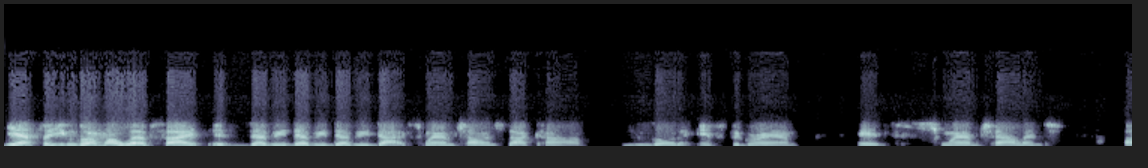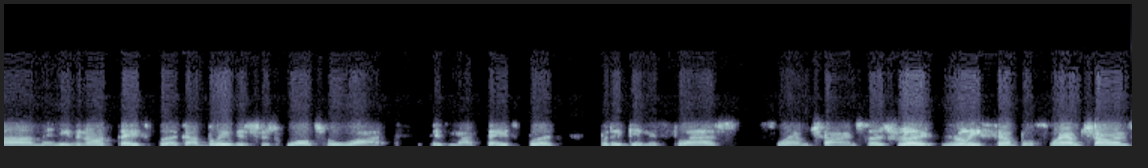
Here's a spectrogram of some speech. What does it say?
Yeah, so you can go on my website. It's www.swamchallenge.com. You can go to Instagram. It's Swam Challenge. Um, and even on Facebook, I believe it's just Walter Watt is my Facebook, but again, it's slash Swam Challenge. So it's really, really simple. Swam Challenge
